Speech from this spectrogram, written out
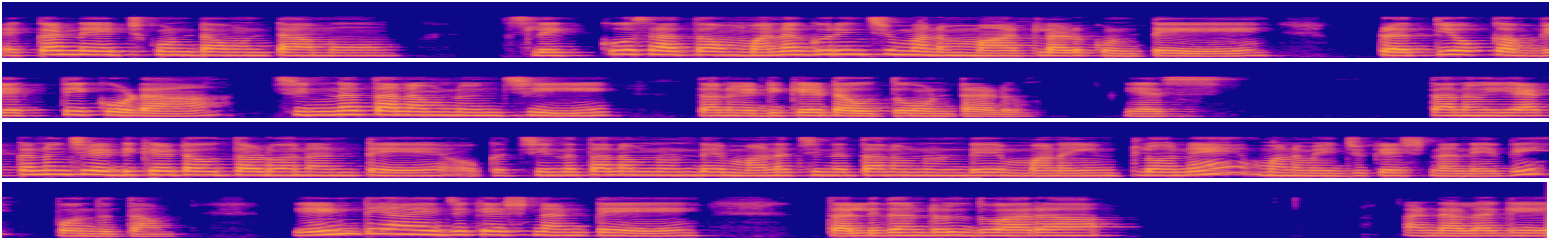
ఎక్కడ నేర్చుకుంటూ ఉంటాము? అసలు ఎక్కువ శాతం మన గురించి మనం మాట్లాడుకుంటే ప్రతి ఒక్క వ్యక్తి కూడా చిన్నతనం నుంచి తను ఎడ్యుకేట్ అవుతూ ఉంటాడు. ఎస్ తను ఎక్కడి నుంచి ఎడ్యుకేట్ అవుతాడు అని అంటే ఒక చిన్నతనం నుండే మన చిన్నతనం నుండే మన ఇంట్లోనే మనం ఎడ్యుకేషన్ అనేది పొందుతాం. ఏంటి ఆ ఎడ్యుకేషన్ అంటే? తల్లిదండ్రుల ద్వారా అండ్ అలాగే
